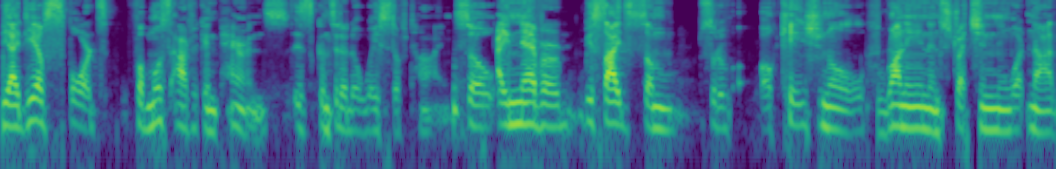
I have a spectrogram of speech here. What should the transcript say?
The idea of sports for most African parents is considered a waste of time. So I never, besides some sort of occasional running and stretching and whatnot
